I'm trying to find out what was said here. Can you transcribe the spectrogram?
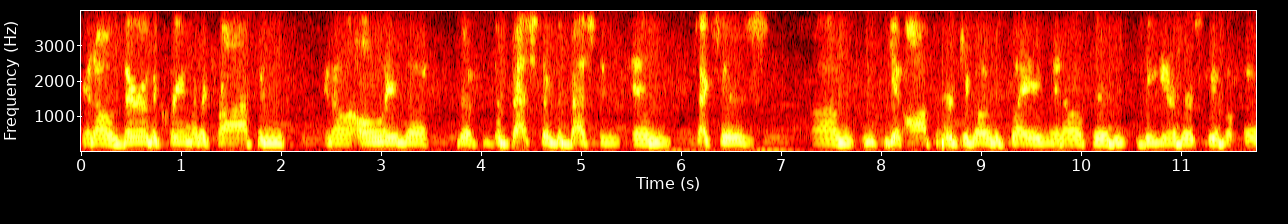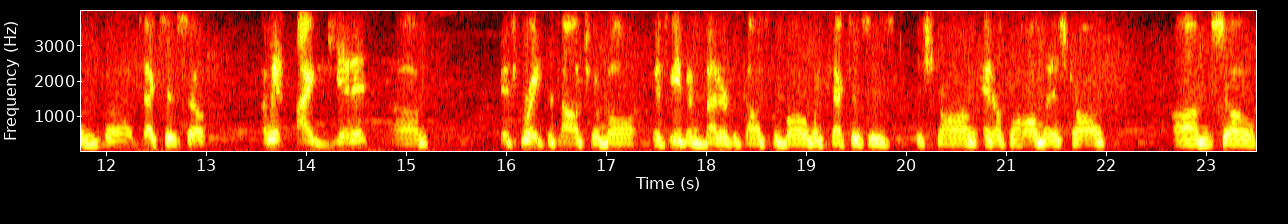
you know, they're the cream of the crop and, you know, only the, the, the best of the best in, in Texas um, get offered to go to play, you know, for the, the University of, of uh, Texas. So, I mean, I get it. Um, it's great for college football. It's even better for college football when Texas is, is strong and Oklahoma is strong. Um, so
